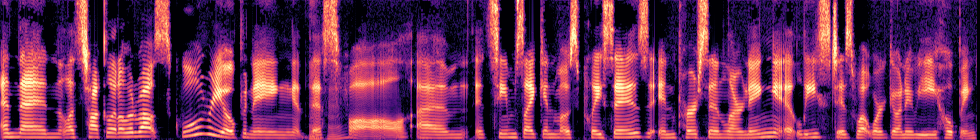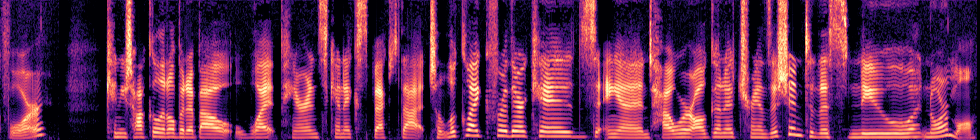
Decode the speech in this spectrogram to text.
And then let's talk a little bit about school reopening this mm-hmm. fall. Um, it seems like in most places, in person learning at least is what we're going to be hoping for. Can you talk a little bit about what parents can expect that to look like for their kids and how we're all going to transition to this new normal?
